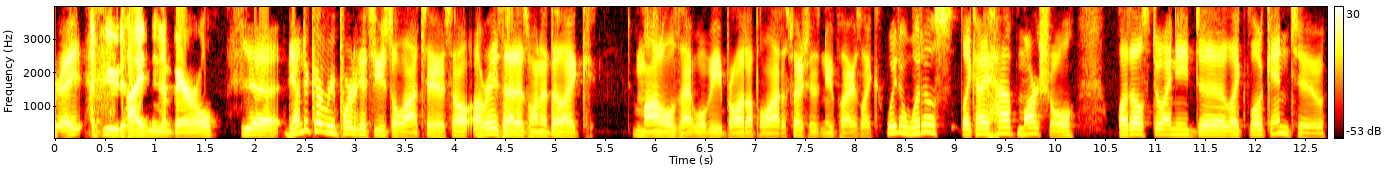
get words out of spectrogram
right. A dude hiding in a barrel. Yeah, the undercover reporter gets used a lot too. So I'll, I'll raise that as one of the like models that will be brought up a lot, especially as new players. Like, wait, no, what else? Like, I have Marshall. What else do I need to like look into?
